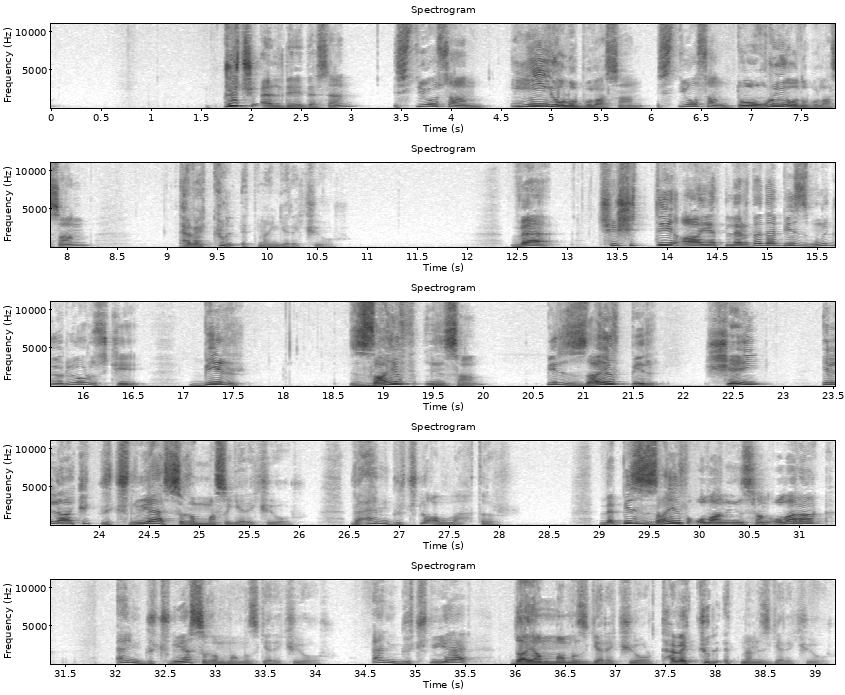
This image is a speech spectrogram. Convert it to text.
güç elde edesen, istiyorsan iyi yolu bulasan, istiyorsan doğru yolu bulasan tevekkül etmen gerekiyor. Ve çeşitli ayetlerde de biz bunu görüyoruz ki bir zayıf insan, bir zayıf bir şey illaki güçlüye sığınması gerekiyor. Ve en güçlü Allah'tır. Ve biz zayıf olan insan olarak en güçlüye sığınmamız gerekiyor. En güçlüye dayanmamız gerekiyor. Tevekkül etmemiz gerekiyor.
